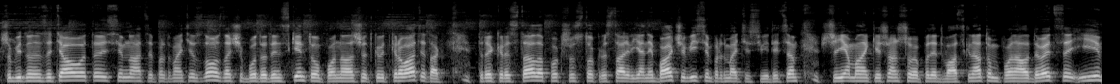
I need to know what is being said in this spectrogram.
щоб відео не затягувати. 17 предметів знову, значить буде один скін, тому погнали швидко відкривати. Так, 3 кристали, поки що 100 кристалів я не бачу, 8 предметів світиться. Ще є маленький шанс, що випаде 2 скіна, тому погнали дивитися. І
